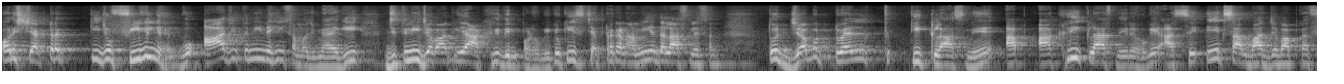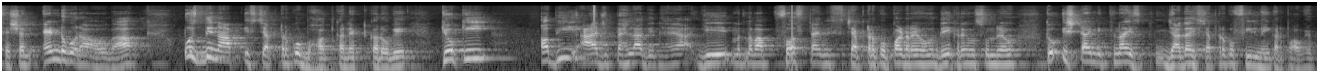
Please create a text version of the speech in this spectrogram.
और इस चैप्टर की जो फीलिंग है, वो आज इतनी नहीं समझ में आएगी जितनी जब आप ये आखिरी दिन पढ़ोगे, क्योंकि इस चैप्टर का नाम ही है द लास्ट लेसन तो जब ट्वेल्थ की क्लास में आप आखिरी क्लास ले रहे होगे, आज से एक साल बाद जब आपका सेशन एंड हो रहा होगा, उस दिन आप इस चैप्टर को बहुत कनेक्ट करोगे, क्योंकि अभी आज पहला दिन है, ये मतलब आप फ़र्स्ट टाइम इस चैप्टर को पढ़ रहे हो, देख रहे हो, सुन रहे हो तो इस टाइम इतना ज़्यादा इस चैप्टर को फील नहीं कर पाओगे।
